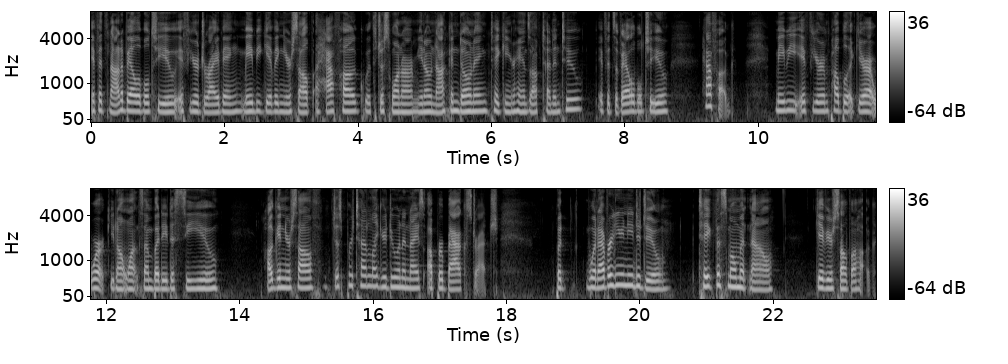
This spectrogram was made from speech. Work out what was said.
If it's not available to you, if you're driving, maybe giving yourself a half hug with just one arm, you know, not condoning taking your hands off 10 and 2. If it's available to you, half hug. Maybe if you're in public, you're at work, you don't want somebody to see you hugging yourself, just pretend like you're doing a nice upper back stretch. But whatever you need to do, take this moment now, give yourself a hug.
